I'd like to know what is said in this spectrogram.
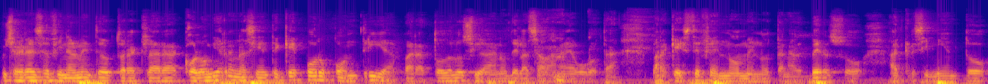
Muchas gracias. Finalmente, doctora Clara, Colombia Renaciente, ¿qué propondría para todos los ciudadanos de la sabana de Bogotá para que este fenómeno tan adverso al crecimiento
